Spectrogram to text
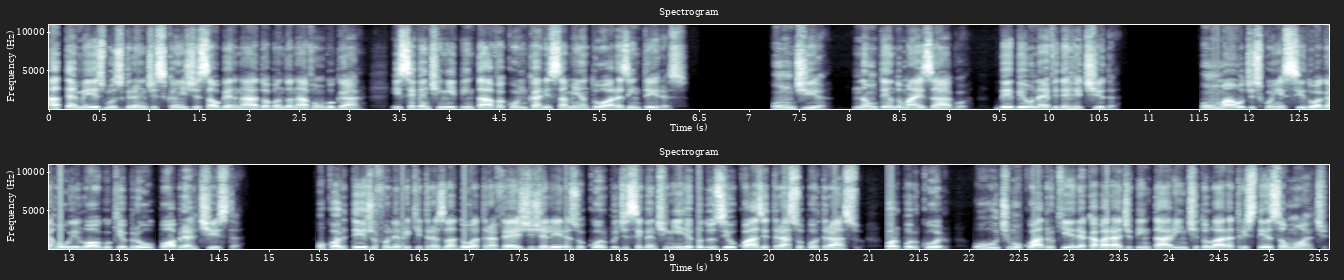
Até mesmo os grandes cães de São Bernardo abandonavam o lugar, e Segantini pintava com encarniçamento horas inteiras. Um dia, não tendo mais água, bebeu neve derretida. Um mal desconhecido o agarrou e logo quebrou o pobre artista. O cortejo fúnebre que transladou através de geleiras o corpo de Segantini reproduziu quase traço por traço, cor por cor, o último quadro que ele acabará de pintar e intitular A Tristeza ou Morte.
